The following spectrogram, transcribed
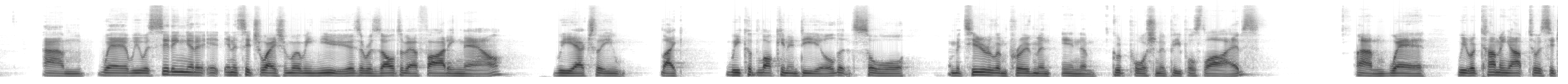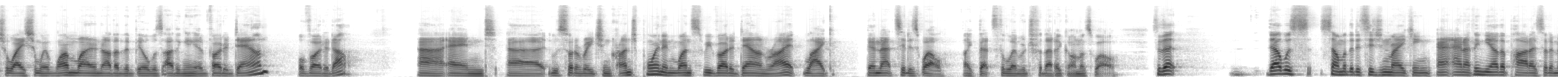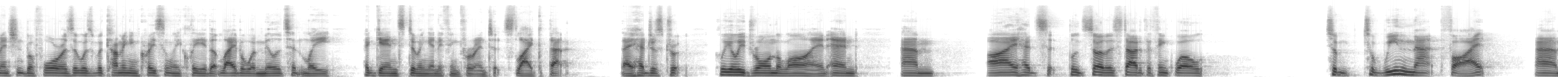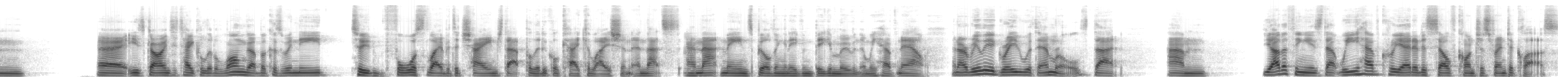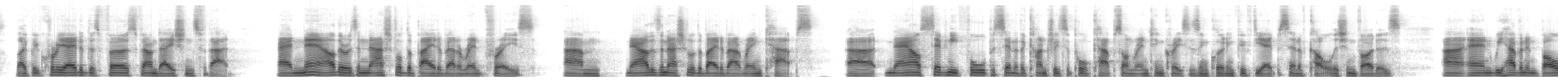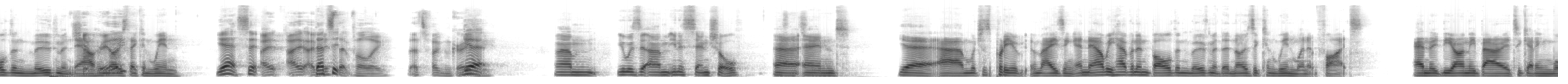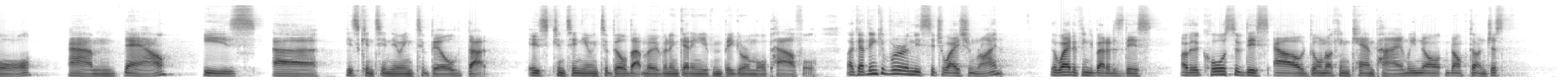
um, where we were sitting in a, in a situation where we knew, as a result of our fighting now, we actually like we could lock in a deal that saw a material improvement in a good portion of people's lives, um, where we were coming up to a situation where one way or another the bill was either going to get voted down or voted up. Uh, and uh, it was sort of reaching crunch point. And once we voted down, right, like then that's it as well. Like that's the leverage for that had gone as well. So that that was some of the decision making. And I think the other part I sort of mentioned before is it was becoming increasingly clear that Labor were militantly against doing anything for renters. Like that, they had just dr- clearly drawn the line. And um, I had sort of started to think, well, to to win that fight um, uh, is going to take a little longer because we need to force Labor to change that political calculation, and that's and that means building an even bigger movement than we have now. And I really agreed with Emerald that um, the other thing is that we have created a self-conscious renter class. Like we've created the first foundations for that, and now there is a national debate about a rent freeze. Um, now there's a national debate about rent caps. Uh, now, 74% of the country support caps on rent increases, including 58% of coalition voters. Uh, and we have an emboldened movement now Shit, who knows they can win. Yes, it- I, I, I That's missed it. that polling. That's fucking crazy. yeah. Um, it was um, in Essential, uh, and yeah, um, which is pretty amazing. And now we have an emboldened movement that knows it can win when it fights. And the, the only barrier to getting more um, now is uh, is continuing to build that is continuing to build that movement and getting even bigger and more powerful. Like I think if we're in this situation, right, the way to think about it is this: over the course of this our door knocking campaign, we knocked on just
